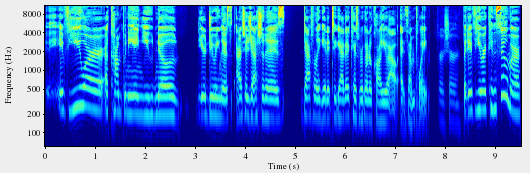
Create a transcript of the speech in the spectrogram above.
if you are a company and you know you're doing this, our suggestion is definitely get it together because we're going to call you out at some point. For sure. But if you're a consumer,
